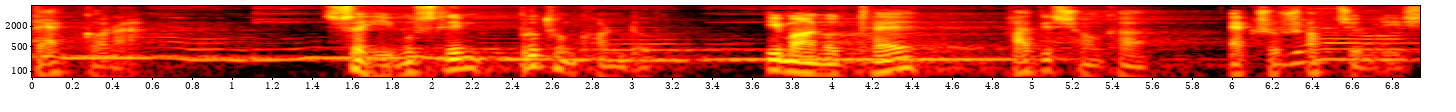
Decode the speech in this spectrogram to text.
ত্যাগ করা। সহি মুসলিম প্রথম খণ্ড, ইমান অধ্যায়, হাদিস সংখ্যা একশো সাতচল্লিশ।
